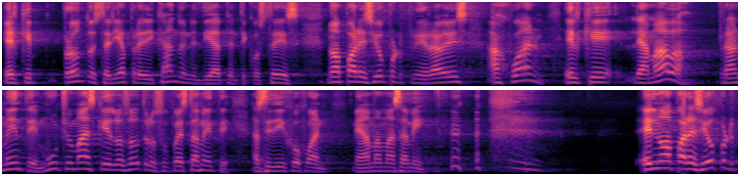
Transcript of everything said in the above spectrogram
el que pronto estaría predicando en el día de Pentecostés. No apareció por primera vez a Juan, el que le amaba realmente, mucho más que los otros, supuestamente. Así dijo Juan, me ama más a mí. Él no apareció por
